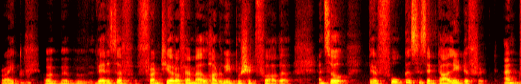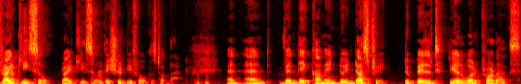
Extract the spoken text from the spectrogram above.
right? Mm-hmm. Where is the frontier of ML? How do we push it further? And so their focus is entirely different, and rightly so. Rightly so. Mm-hmm. They should be focused on that. Mm-hmm. And and when they come into industry, to build real world products,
